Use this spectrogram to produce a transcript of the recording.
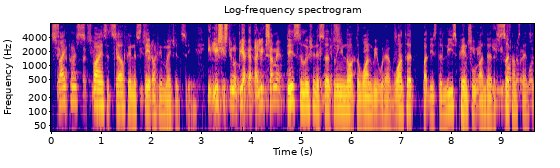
Cyprus finds itself in a state of emergency. This solution is certainly not the one we would have wanted, but it's the least painful under the circumstances.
